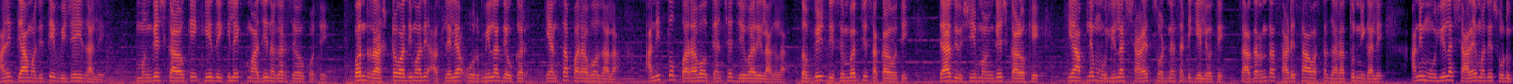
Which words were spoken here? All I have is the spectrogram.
आणि त्यामध्ये ते विजयी झाले. मंगेश काळोखे हे देखील एक माजी नगरसेवक होते. पण राष्ट्रवादीमध्ये असलेल्या उर्मिला देवकर यांचा पराभव झाला आणि तो पराभव त्यांच्या जिवारी लागला. सव्वीस डिसेंबरची सकाळ होती. त्या दिवशी मंगेश काळोखे हे आपल्या मुलीला शाळेत सोडण्यासाठी गेले होते. साधारणतः साडेसहा वाजता घरातून निघाले आणि मुलीला शाळेमध्ये सोडून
